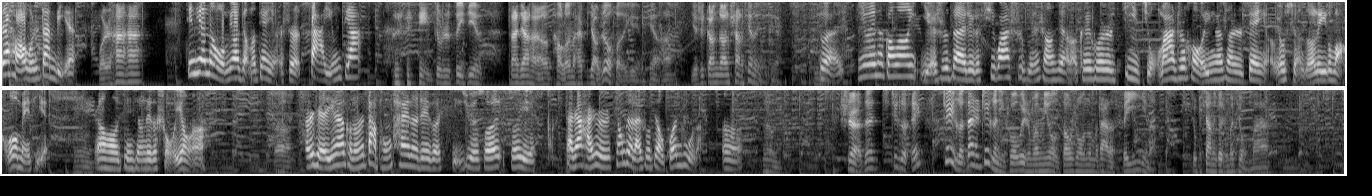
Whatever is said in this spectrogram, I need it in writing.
家好，我是蛋比，我是憨憨。今天呢，我们要讲的电影是《大赢家》，嘿嘿嘿，就是最近大家好像讨论的还比较热火的一个影片啊，也是刚刚上线的影片。对，因为它刚刚也是在这个西瓜视频上线了，可以说是继《囧妈》之后，应该算是电影又选择了一个网络媒体，嗯然后进行这个首映啊。嗯，而且应该可能是大鹏拍的这个喜剧，所以所以大家还是相对来说比较关注的。嗯，嗯，是在这个哎，这个但是这个你说为什么没有遭受那么大的非议呢？就不像那个什么囧妈，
